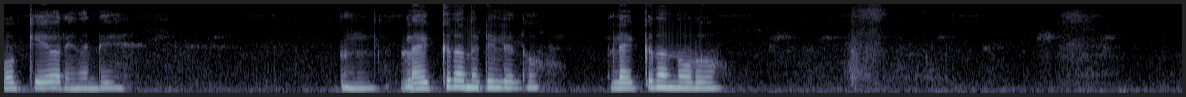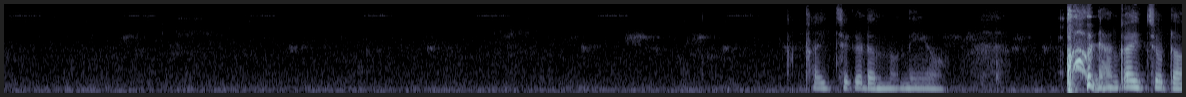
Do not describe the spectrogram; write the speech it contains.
ഓക്കെ പറയുന്നുണ്ട്. ലൈക്ക് തന്നിട്ടില്ലല്ലോ. ലൈക്ക് തന്നോളൂ. കഴിച്ച് കിടന്നു നീയോ? ഞാൻ കഴിച്ചു കേട്ടോ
